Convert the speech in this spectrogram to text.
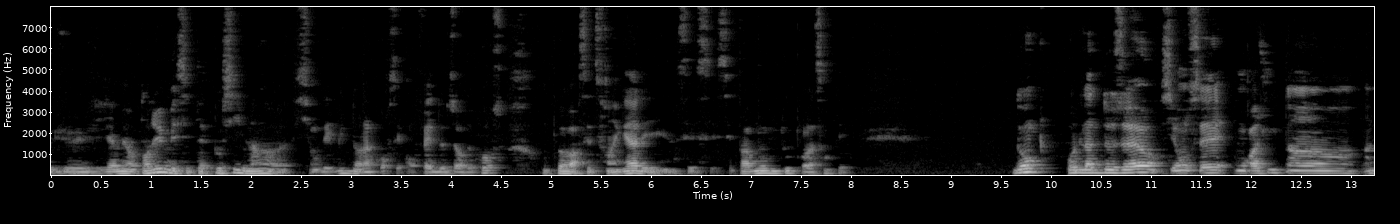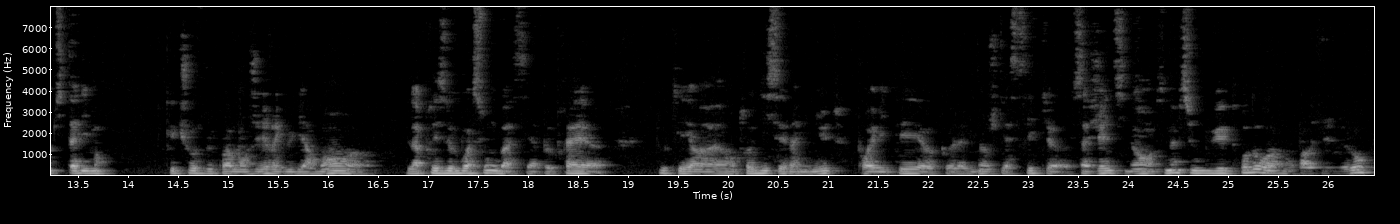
je n'ai jamais entendu, mais c'est peut-être possible. Hein, si on débute dans la course et qu'on fait deux heures de course, on peut avoir cette fringale et c'est pas bon du tout pour la santé. Donc, au-delà de deux heures, si on sait, on rajoute un, petit aliment, quelque chose de quoi manger régulièrement. Euh, la prise de boisson, bah, c'est à peu près euh, euh, entre 10 et 20 minutes pour éviter que la vidange gastrique ça gêne. Sinon, même si vous buvez trop d'eau, hein, on parle juste de l'eau,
